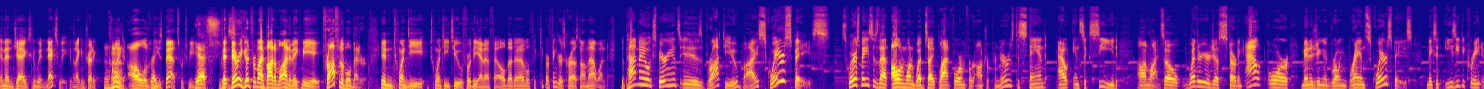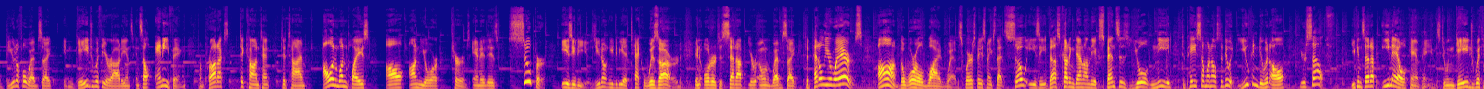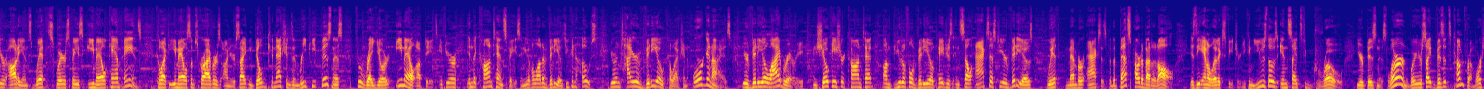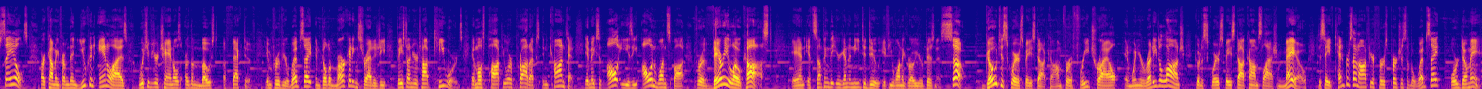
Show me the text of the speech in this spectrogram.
and then Jags can win next week, and then I can try to collect all of these bets, which would be Yes, ve- yes. very good for my bottom line to make me a profitable bettor in 2022 for the NFL. But uh, we'll f- keep our fingers crossed on that one. The Pat Mayo Experience is brought to you by Squarespace. Squarespace is that all in one website platform for entrepreneurs to stand out and succeed online. So, whether you're just starting out or managing a growing brand, Squarespace makes it easy to create a beautiful website, engage with your audience, and sell anything from products to content to time, all in one place, all on your terms. And it is super easy to use. You don't need to be a tech wizard in order to set up your own website to peddle your wares on the World Wide Web. Squarespace makes that so easy, thus cutting down on the expenses you'll need to pay someone else to do it. You can do it all yourself. You can set up email campaigns to engage with your audience with Squarespace email campaigns. Collect email subscribers on your site and build connections and repeat business through regular email updates. If you're in the content space and you have a lot of videos, you can host your entire video collection, organize your video library, and showcase your content on beautiful video pages and sell access to your videos with member access. But the best part about it all is the analytics feature. You can use those insights to grow your business. Learn where your site visits come from, where sales are coming from. Then you can analyze which of your channels are the most effective. Improve your website and build a marketing strategy based on your top keywords and most popular products and content. It makes it all easy, all in one spot for a very low cost. And it's something that you're going to need to do if you want to grow your business. So, Go to squarespace.com for a free trial, and when you're ready to launch, go to squarespace.com/mayo to save 10% off your first purchase of a website or domain.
